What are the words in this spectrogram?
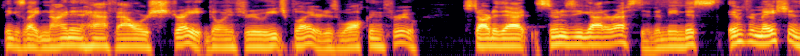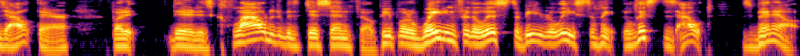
I think it's like nine and a half hours straight going through each player, just walking through. Started that as soon as he got arrested. I mean, this information's out there, but it, it is clouded with disinfo. People are waiting for the list to be released. I mean, the list is out. It's been out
